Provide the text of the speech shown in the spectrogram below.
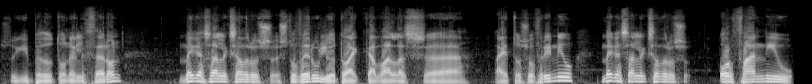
στο γήπεδο των Ελευθερών. Μέγας Αλέξανδρος στο Βερούλιο το ΑΕΚ Καβάλας ε, Αετό Σοφρίνιου. Μέγας Αλέξανδρος Ορφανίου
